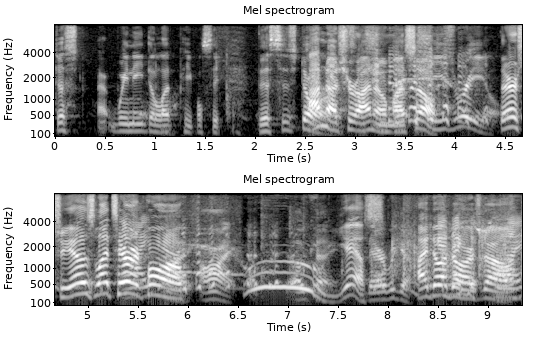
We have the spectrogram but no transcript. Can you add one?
just uh, we need to let people see. This is Doris. I'm not sure I know myself. She's real. There she is. Let's hear it for her. All right. Ooh, Okay. Yes. There we go. How you doing, Doris, darling?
